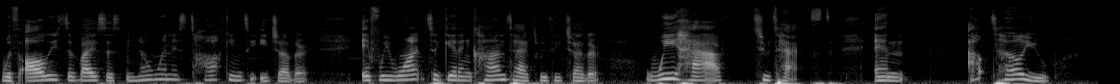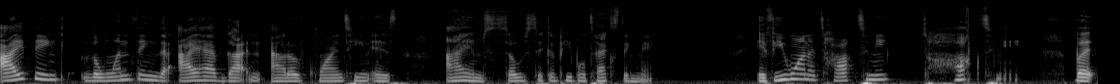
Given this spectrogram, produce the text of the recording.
with all these devices no one is talking to each other if we want to get in contact with each other, we have to text. And I'll tell you, I think the one thing that I have gotten out of quarantine is I am so sick of people texting me. If you want to talk to me, talk to me. But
